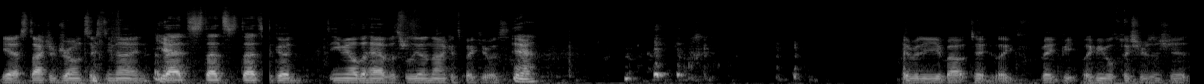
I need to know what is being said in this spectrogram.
Yes, Doctor Drone sixty nine. Yeah. That's that's that's a good email to have. That's really non-conspicuous. Yeah, Activity about ta- like fake pe- like people's pictures and shit.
